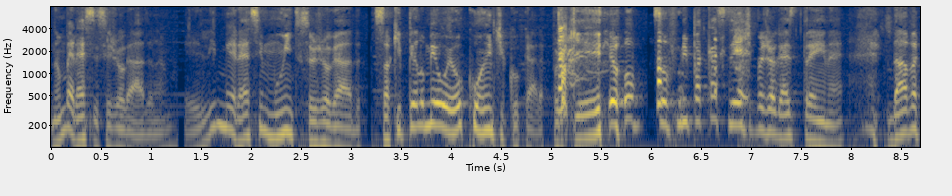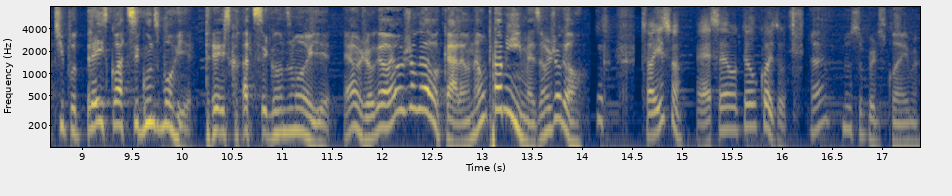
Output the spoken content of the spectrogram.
não merece ser jogado, né? Ele merece muito ser jogado. Só que pelo meu eu quântico, cara. Porque eu sofri pra cacete pra jogar esse trem, né? Dava tipo 3, 4 segundos morria. 3, 4 segundos morria. É um jogão, é um jogão, cara. Não pra mim, mas é um jogão. Só isso? Esse é o teu coisa. É, meu super disclaimer.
